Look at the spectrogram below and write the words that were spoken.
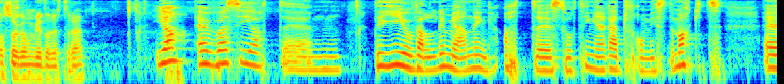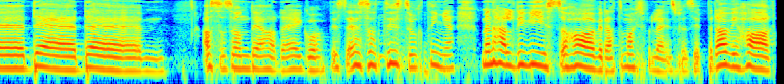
Og så går vi videre etter det. Ja, jeg vil bare si at det gir jo veldig mening at Stortinget er redd for å miste makt. Det, det Altså sånn, Det hadde jeg òg hvis jeg satt i Stortinget. Men heldigvis så har vi dette maktfordelingsprinsippet. Vi har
